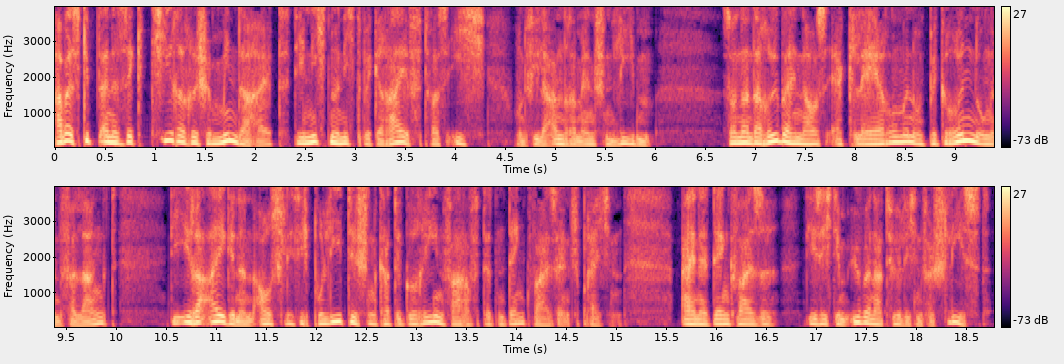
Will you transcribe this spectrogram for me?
Aber es gibt eine sektiererische Minderheit, die nicht nur nicht begreift, was ich und viele andere Menschen lieben, sondern darüber hinaus Erklärungen und Begründungen verlangt, die ihrer eigenen ausschließlich politischen Kategorien verhafteten Denkweise entsprechen, eine Denkweise, die sich dem Übernatürlichen verschließt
